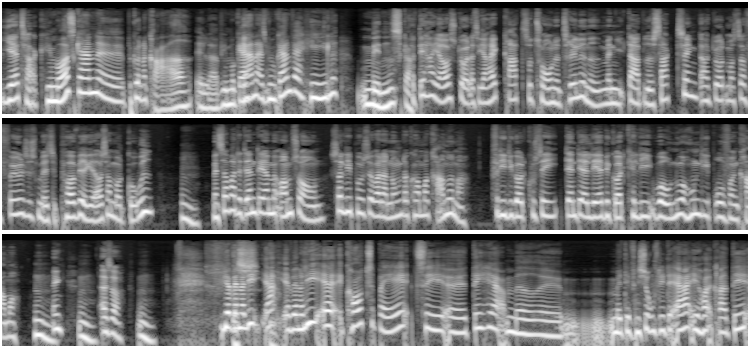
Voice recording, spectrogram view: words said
Ja, tak. Vi må også gerne øh, begynde at græde, eller vi må gerne, ja. altså, vi må gerne være hele mennesker. Og det har jeg også gjort. Altså, jeg har ikke grædt så tårnet trillet ned, men der er blevet sagt ting, der har gjort mig så følelsesmæssigt påvirket, at jeg også har måttet gå ud. Mm. Men så var det den der med omsorgen. Så lige pludselig var der nogen, der kom og krammede mig. Fordi de godt kunne se, den der lærer, vi godt kan lide, wow, nu har hun lige brug for en krammer. Mm. Ikke? Mm. Altså, Jeg vender lige, ja, jeg vender lige uh, kort tilbage til uh, det her med, uh, med definition, fordi det er i høj grad det,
